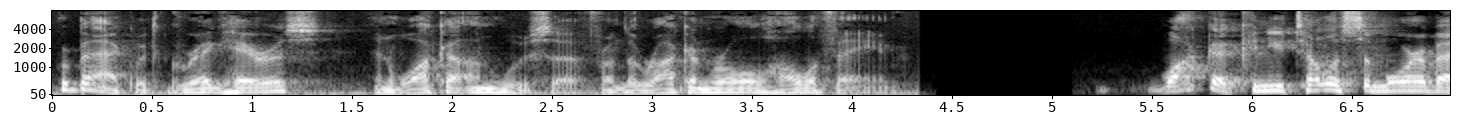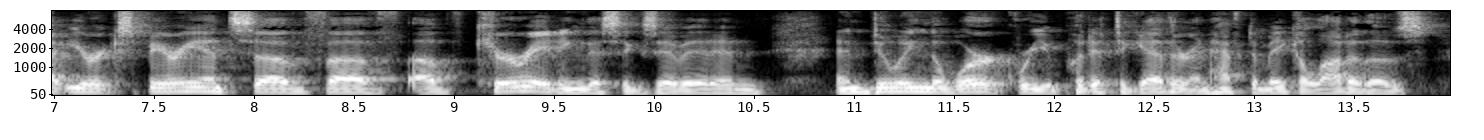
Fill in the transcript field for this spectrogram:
We're back with Greg Harris and Waka Onwusa from the Rock and Roll Hall of Fame. Waka, can you tell us some more about your experience of, of, of curating this exhibit and, and doing the work where you put it together and have to make a lot of those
